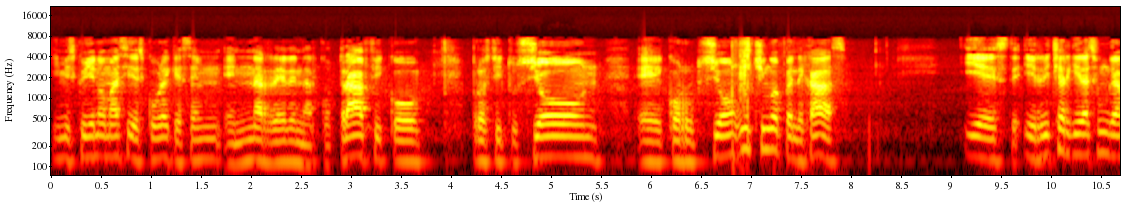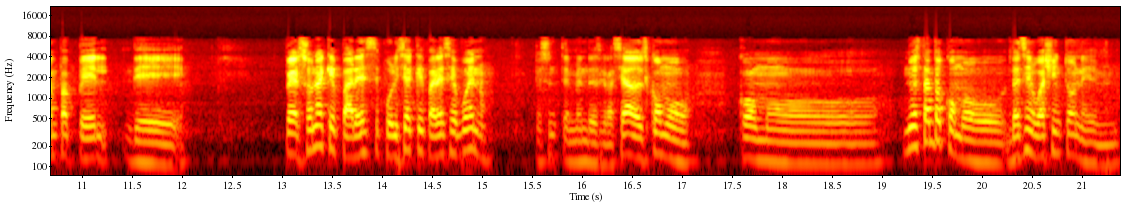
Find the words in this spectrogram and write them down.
inmiscuyendo más y descubre que está en, una red de narcotráfico, prostitución, eh, corrupción, un chingo de pendejadas. Y este y Richard Gere hace un gran papel de persona que parece, policía que parece bueno, es un tremendo desgraciado. Es como, como, no es tanto como Denzel Washington en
